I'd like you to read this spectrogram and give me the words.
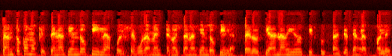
tanto como que estén haciendo fila, pues seguramente no están haciendo fila, pero sí han habido circunstancias en las cuales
